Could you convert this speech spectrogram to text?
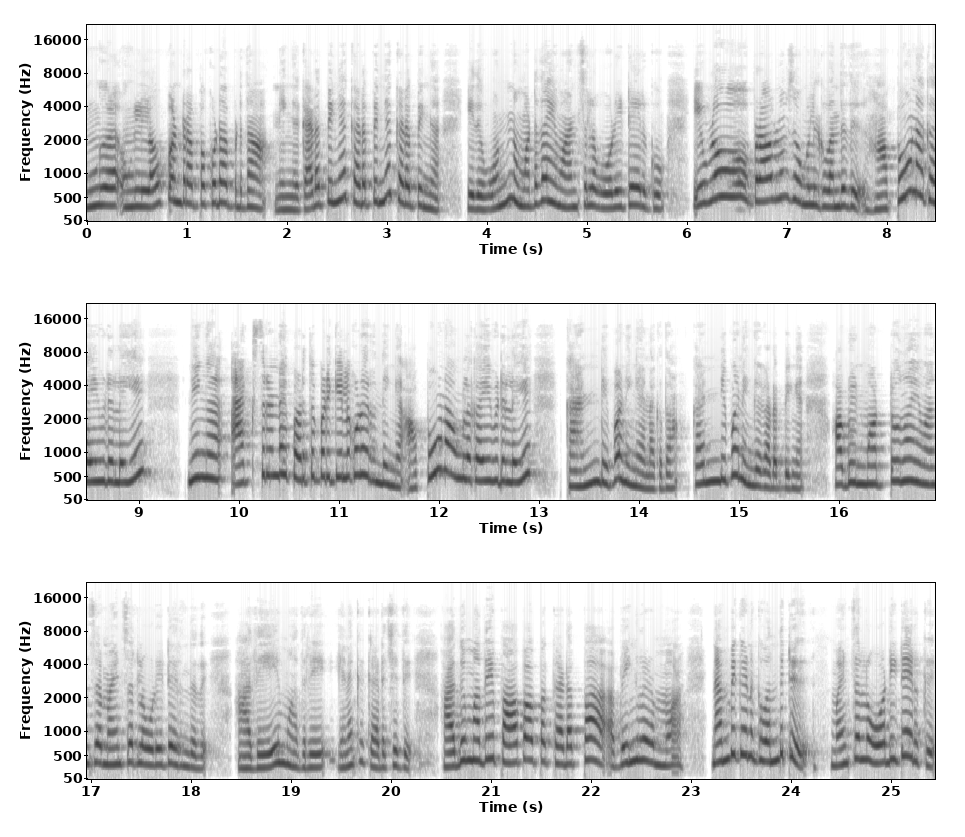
உங்கள் உங்களை லவ் பண்ணுறப்ப கூட அப்படி தான் நீங்கள் கிடப்பீங்க கிடப்பீங்க கிடப்பீங்க. இது ஒன்று மட்டும் தான் என் மனசில் ஓடிட்டே இருக்கும். இவ்வளோ ப்ராப்ளம்ஸ் உங்களுக்கு வந்தது. அப்போவும் நான் கைவிடலையே. நீங்கள் ஆக்சிடெண்ட்டாக படுத்த படுக்கையில் கூட இருந்தீங்க. அப்போவும் நான் உங்களை கைவிடலையே. கண்டிப்பாக நீங்கள் எனக்கு தான் கண்டிப்பாக நீங்கள் கிடப்பீங்க. அப்படின்னு மட்டும் தான் என் மைண்ட் செட்டில் ஓடிட்டே இருந்தது. அதே மாதிரி எனக்கு கிடைச்சது. அது மாதிரி பாப்பா அப்போ கிடப்பா அப்படிங்கிற நம்பிக்கை எனக்கு வந்துட்டு. மைண்ட் செட்டில் ஓடிட்டே இருக்கு.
